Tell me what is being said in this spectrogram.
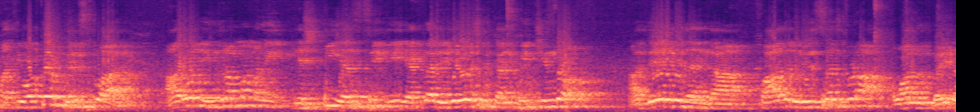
ప్రతి ఒక్కరు తెలుసుకోవాలి. ఆ రోజు ఇంద్రమ్మ మన ఎస్టీ ఎస్సీకి ఎట్లా రిజర్వేషన్ కల్పించిందో అదే విధంగా ఫాదర్ విల్సన్ కూడా వాళ్ళు బయట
